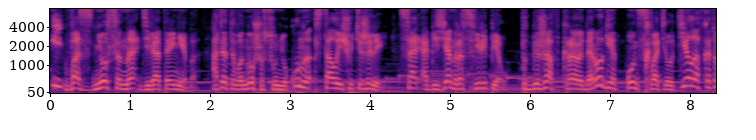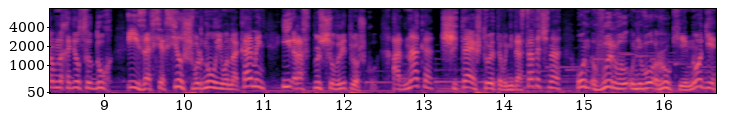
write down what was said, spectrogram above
и вознесся на девятое небо. От этого ноша Сунюкуна стало еще тяжелей. Царь обезьян рассверепел. Подбежав к краю дороги, он схватил тело, в котором находился дух, и изо всех сил швырнул его на камень и расплющил в лепешку. Однако, считая, что этого недостаточно, он вырвал у него руки и ноги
